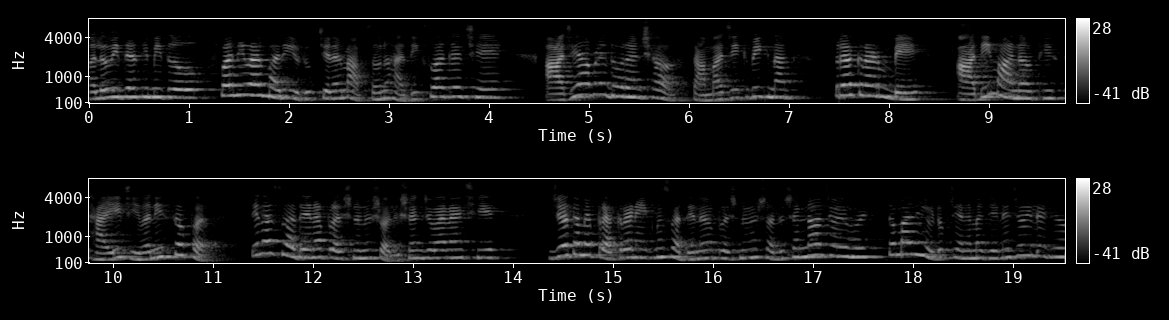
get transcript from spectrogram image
હલો વિદ્યાર્થી મિત્રો, ફરીવાર મારી યુટ્યુબ ચેનલમાં આપ સૌનું હાર્દિક સ્વાગત છે. આજે આપણે ધોરણ છ, સામાજિક વિજ્ઞાન પ્રકરણ બે આદિ માનવથી સ્થાયી જીવનની સફર, તેના સ્વાધ્યાયના પ્રશ્નનું સોલ્યુશન જોવાના છીએ. જો તમે પ્રકરણ એકનું સ્વાધ્યાયના પ્રશ્નનું સોલ્યુશન ન જોયું હોય, તો મારી યુટ્યુબ ચેનલમાં જઈને જોઈ લેજો.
